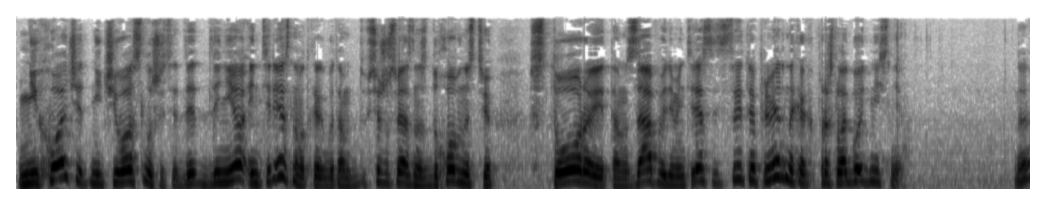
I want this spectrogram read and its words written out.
не хочет ничего слушать. Для, для нее интересно, вот как бы там все, что связано с духовностью, с Торой, там, с заповедями, интересно, интересует ее примерно как прошлогодний снег. Да?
